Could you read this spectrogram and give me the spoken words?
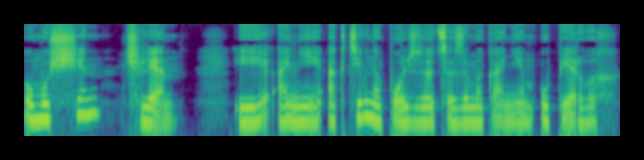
У мужчин — член, и они активно пользуются замыканием у первых.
